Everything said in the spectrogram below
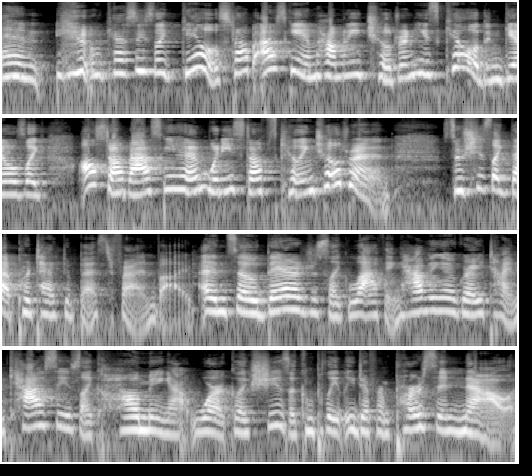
And, you know, Cassie's like, Gail, stop asking him how many children he's killed. And Gail's like, I'll stop asking him when he stops killing children. So she's like that protective best friend vibe. And so they're just like laughing, having a great time. Cassie's like humming at work. Like she's a completely different person now.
